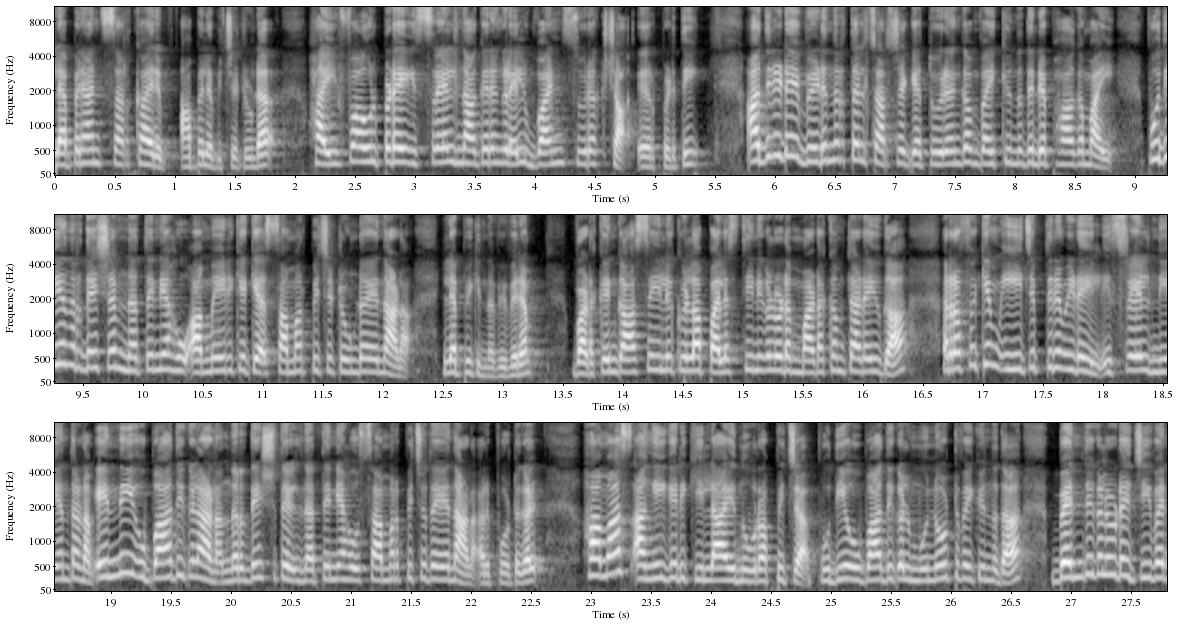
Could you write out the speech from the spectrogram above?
ലബനാൻ സർക്കാരും അപലപിച്ചിട്ടുണ്ട്. ഹൈഫ ഉൾപ്പെടെ ഇസ്രായേൽ നഗരങ്ങളിൽ വൻ സുരക്ഷ ഏർപ്പെടുത്തി. അതിനിടെ വെടിനിർത്തൽ ചർച്ചയ്ക്ക് തുരങ്കം വയ്ക്കുന്നതിന്റെ ഭാഗമായി പുതിയ നിർദ്ദേശം നത്തന്യാഹു അമേരിക്കയ്ക്ക് സമർപ്പിച്ചിട്ടുണ്ട് എന്നാണ് ലഭിക്കുന്ന വിവരം. വടക്കൻ ഗാസയിലേക്കുള്ള പലസ്തീനികളുടെ മടക്കം തടയുക റഫയ്ക്കും ഈജിപ്തിനും ഇടയിൽ ഇസ്രായേൽ നിയന്ത്രണം എന്നീ ഉപാധികളാണ് നിർദ്ദേശത്തിൽ നത്തന്യാഹു സമർപ്പിച്ചത് എന്നാണ് റിപ്പോർട്ടുകൾ. ഹമാസ് അംഗീകരിക്കില്ല എന്ന് ഉറപ്പിച്ച് പുതിയ ഉപാധികൾ മുന്നോട്ട് വയ്ക്കുന്നത് ബന്ധുക്കളുടെ ജീവൻ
